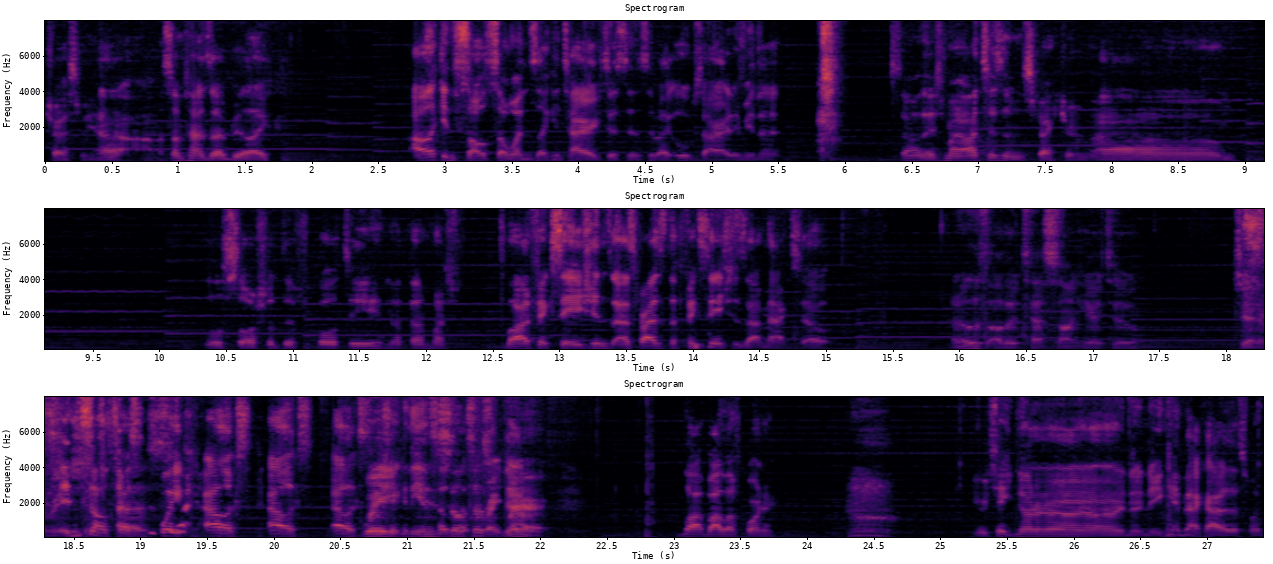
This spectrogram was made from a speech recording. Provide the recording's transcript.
Trust me. I, sometimes I'd be like, I like insult someone's like entire existence. and be like, oops, sorry, I didn't mean that. so there's my autism spectrum. Um, little social difficulty, not that much. A lot of fixations. I'm surprised the fixations I maxed out. I know there's other tests on here too. Generation Incel test. test. Wait, Alex, Alex, Alex. Wait, you're taking the incel, incel test, test right where? now. Bottom left corner. You're taking. No, no, no, no, no, no, no. You can't back out of this one.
